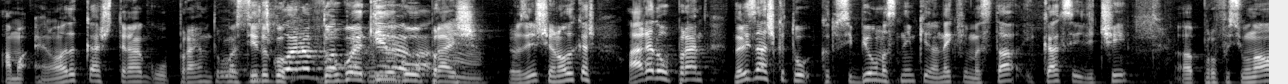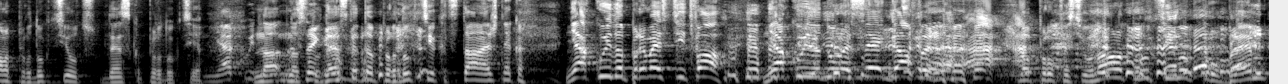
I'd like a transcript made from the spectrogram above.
Ама едно е да кажеш, трябва да го оправим, друго Ма е ти да го, е на друго е ти да го оправиш. Разбираш, едно е да кажеш, аре да оправим. Нали знаеш, като, като си бил на снимки на някакви места и как се личи а, професионална продукция от студентска продукция. Някой да на, на донесе студентската продукция, като стане нещо, някой да премести това, някой да донесе гафер. На професионална продукция има проблем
